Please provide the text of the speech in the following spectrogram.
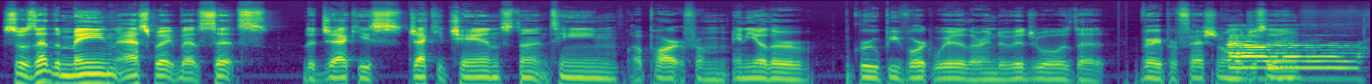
So is that the main aspect that sets the Jackie's Jackie Chan stunt team apart from any other group you've worked with or individual? Is that very professional? Would you say?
